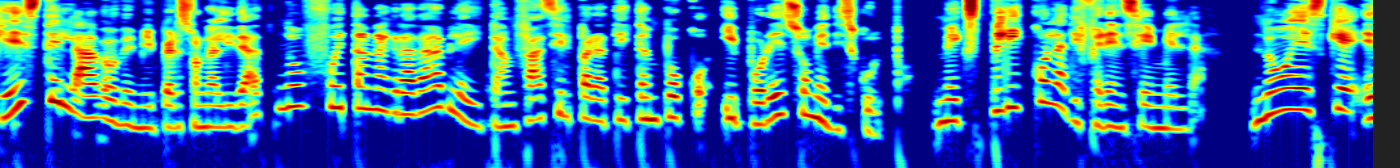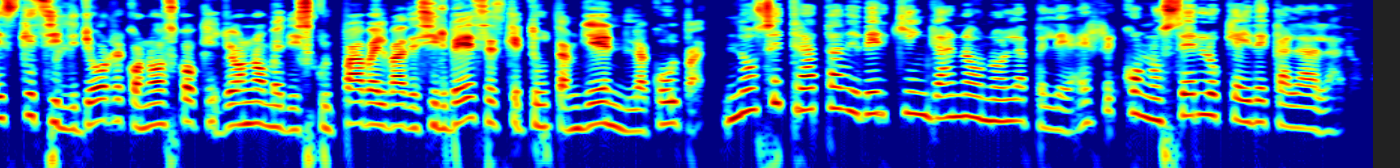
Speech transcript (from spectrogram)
que este lado de mi personalidad no fue tan agradable y tan fácil para ti tampoco y por eso me disculpo. ¿Me explico la diferencia, Imelda? No es que, es que si yo reconozco que yo no me disculpaba, él va a decir, ves, es que tú también la culpa. No se trata de ver quién gana o no la pelea, es reconocer lo que hay de cada lado.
